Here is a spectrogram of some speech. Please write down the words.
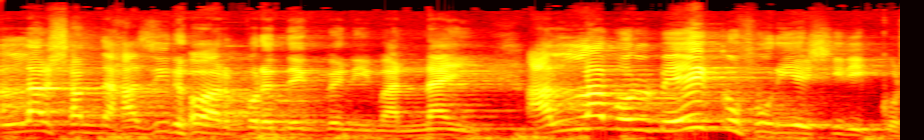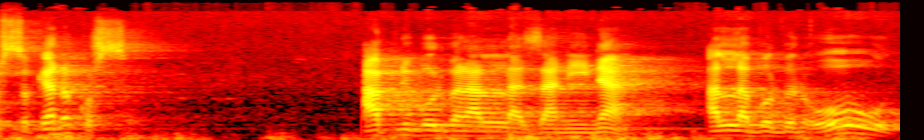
আল্লাহর সামনে হাজির হওয়ার পরে দেখবেন ইমান নাই। আল্লাহ বলবে, এই কুফুরি, এই শিরিক করছ, কেন করছ? আপনি বলবেন, আল্লাহ জানি না। আল্লাহ বলবেন, ও,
